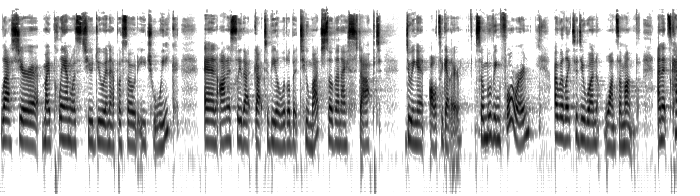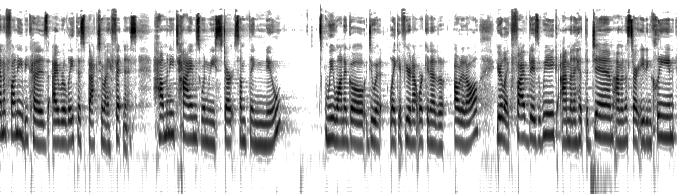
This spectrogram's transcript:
last year, my plan was to do an episode each week. And honestly, that got to be a little bit too much. So then I stopped doing it altogether. So moving forward, I would like to do one once a month. And it's kind of funny because I relate this back to my fitness. How many times when we start something new, we want to go do it like if you're not working out at all, you're like five days a week, I'm going to hit the gym, I'm going to start eating clean.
